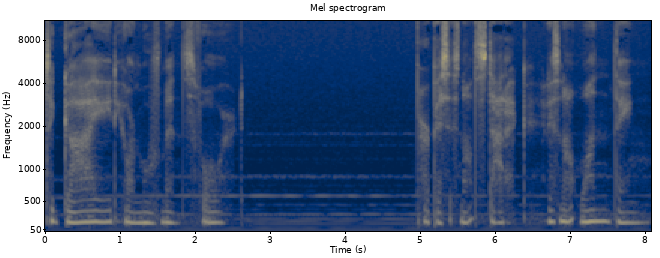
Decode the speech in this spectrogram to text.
to guide your movements forward. Purpose is not static, it is not one thing.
